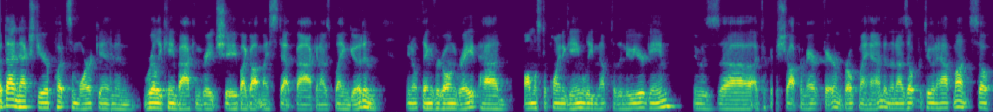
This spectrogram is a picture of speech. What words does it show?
but that next year put some work in and really came back in great shape. I got my step back and I was playing good and you know things were going great. Had almost a point a game leading up to the New Year game. It was uh, I took a shot from Eric Fair and broke my hand, and then I was out for two and a half months. So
